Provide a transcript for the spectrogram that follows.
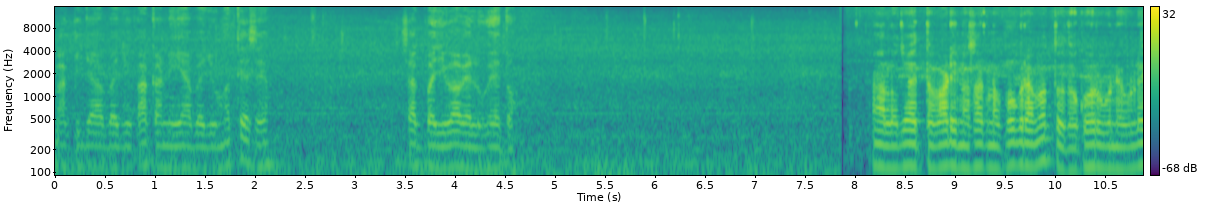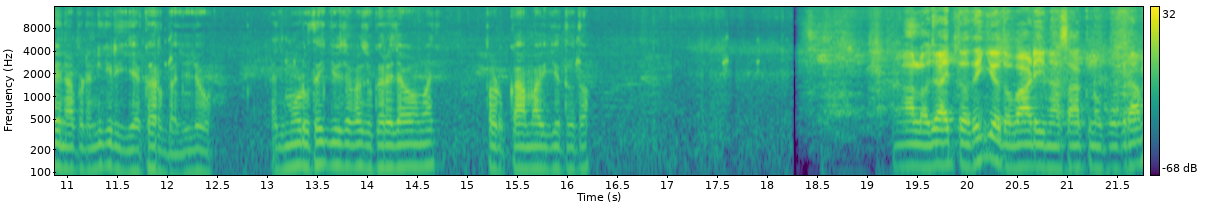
બાકી જા બાજુ કાકાની આ બાજુ મથે છે, શાકભાજી વાવેલું છે તો. હાલો જાય તો વાડીનો શાકનો પ્રોગ્રામ હતો તો ઘોરવું ને એવું લઈને આપણે નીકળી ગયા ઘર બાજુ, જો. આજે મોડું થઈ ગયું છે પાછું ઘરે જવામાં થોડુંક કામ આવી ગયું હતું તો. હાલો, જો આજ તો થઈ ગયો તો વાડીના શાકનો પ્રોગ્રામ.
